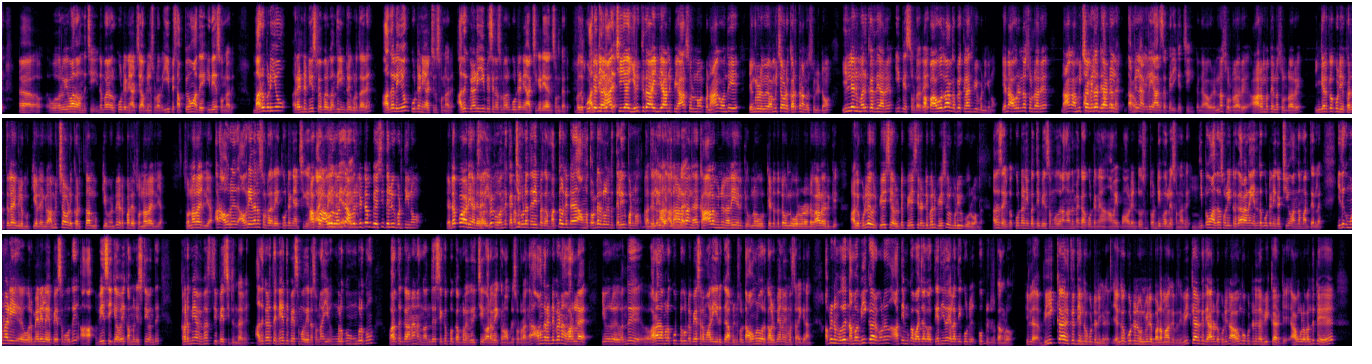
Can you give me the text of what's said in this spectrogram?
ஒரு விவாதம் வந்துச்சு. இந்த மாதிரி ஒரு கூட்டணி ஆட்சி அப்படின்னு சொல்றாரு. இபிஎஸ் அப்பயும் அதே இதே சொன்னாரு. மறுபடியும் ரெண்டு நியூஸ் பேப்பருக்கு வந்து இன்டர்வியூ கொடுத்தாரு. அதுலயும் கூட்டணி ஆட்சின்னு சொன்னாரு. அதுக்கு பின்னாடி இபிஎஸ் என்ன சொன்னார்? கூட்டணி ஆட்சி கிடையாதுன்னு சொல்லிட்டாரு. கூட்டணி ஆட்சியா இருக்குதா இல்லையான்னு இப்போ யார் சொல்லணும்? இப்போ நாங்க வந்து எங்களுடைய அமித்ஷாவோட கருத்தை நாங்க சொல்லிட்டோம். இல்லைன்னு மறுக்கிறது யாரு? இபிஎஸ் சொல்றாரு. அப்ப அவர் தான் அங்க போய் கிளாரிஃபை பண்ணிக்கணும். ஏன்னா அவர் என்ன சொல்றாரு? நாங்க அமித்ஷா கிட்ட தமிழ்- டேரக்டா தமிழ்- தமிழ்நாட்டுல யார் சார் பெரிய கட்சி? அவர் என்ன சொல்றாரு? ஆரம்பத்தை என்ன சொல்றாரு? இங்க இருக்கக்கூடிய கருத்துல எங்களுக்கு முக்கியம் இல்லை. எங்களுக்கு அமித்ஷாவோட கருத்து தான் முக்கியம் என்று எடப்பாடி சொன்னாரா இல்லையா? சொன்னாரா இல்லையா? ஆனா அவரு அவரே தானே சொல்றாரு கூட்டணி ஆட்சிக்கு அப்ப அவர் வந்து. அவர்கிட்ட பேசி தெளிவுபடுத்திக்கணும். அவர்கள் இப்போ வந்து கட்சிக்குள்ள தெளிவுபடுத்த மக்கள்கிட்ட அவங்க தொண்டர்கள்கிட்ட தெளிவு பண்ணும். அதனால தாங்க காலம் இன்னும் நிறைய இருக்கு. இன்னும் ஒரு கிட்டத்தட்ட இன்னும் ஒரு காலம் இருக்கு. அதுக்குள்ள இவர் பேசி அவர்கிட்ட பேசி ரெண்டு பேரும் பேசி ஒரு முடிவுக்கு வருவாங்க. அதான் சார் இப்போ கூட்டணி பத்தி பேசும்போது நாங்க வந்து மெகா கூட்டணி அமைப்போம் அப்படின்னு டூ டுவெண்ட்டி ஃபோர்லேயே சொன்னாரு. இப்பவும் அதான் சொல்லிட்டு இருக்காரு. ஆனா எந்த கூட்டணி கட்சியும் அந்த மாதிரி தெரியல. இதுக்கு முன்னாடி ஒரு மேடையில பேசும்போது விசிகாவே கம்யூனிஸ்டே வந்து கடுமையா விமர்சித்து பேசிட்டு இருந்தாரு. அதுக்கடுத்து நேத்து பேசும்போது என்ன சொன்னா உங்களுக்கும் உங்களுக்கும் வரதுக்கான நாங்கள் வந்து சிகப்பு கம்பளை விரித்து வர வைக்கிறோம் அப்படின்னு சொல்கிறாங்க அவங்க ரெண்டு பேரும் நாங்கள் வரல. இவர் வந்து வராதவங்கள கூப்பிட்டு கூப்பிட்டு பேசுகிற மாதிரி இருக்கு அப்படின்னு சொல்லிட்டு அவங்களும் ஒரு கடுமையான விமர்சனம் வைக்கிறாங்க. அப்படின்னும் போது நம்ம வீக்காக இருக்கணும் அதிமுக பாஜக தெரிஞ்சதை எல்லாத்தையும் கூப்பிட்டு கூப்பிட்டு இருக்காங்களோ? இல்லை வீக்காக இருக்கிறது எங்கள் கூட்டணி கிடையாது. எங்கள் கூட்டணி உண்மையிலே பலமாக இருக்குது. வீக்காக இருக்கிறது யாரோட கூட்டணி அவங்க கூட்டணி தான் வீக்காக இருக்குது அவங்கள வந்துட்டு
